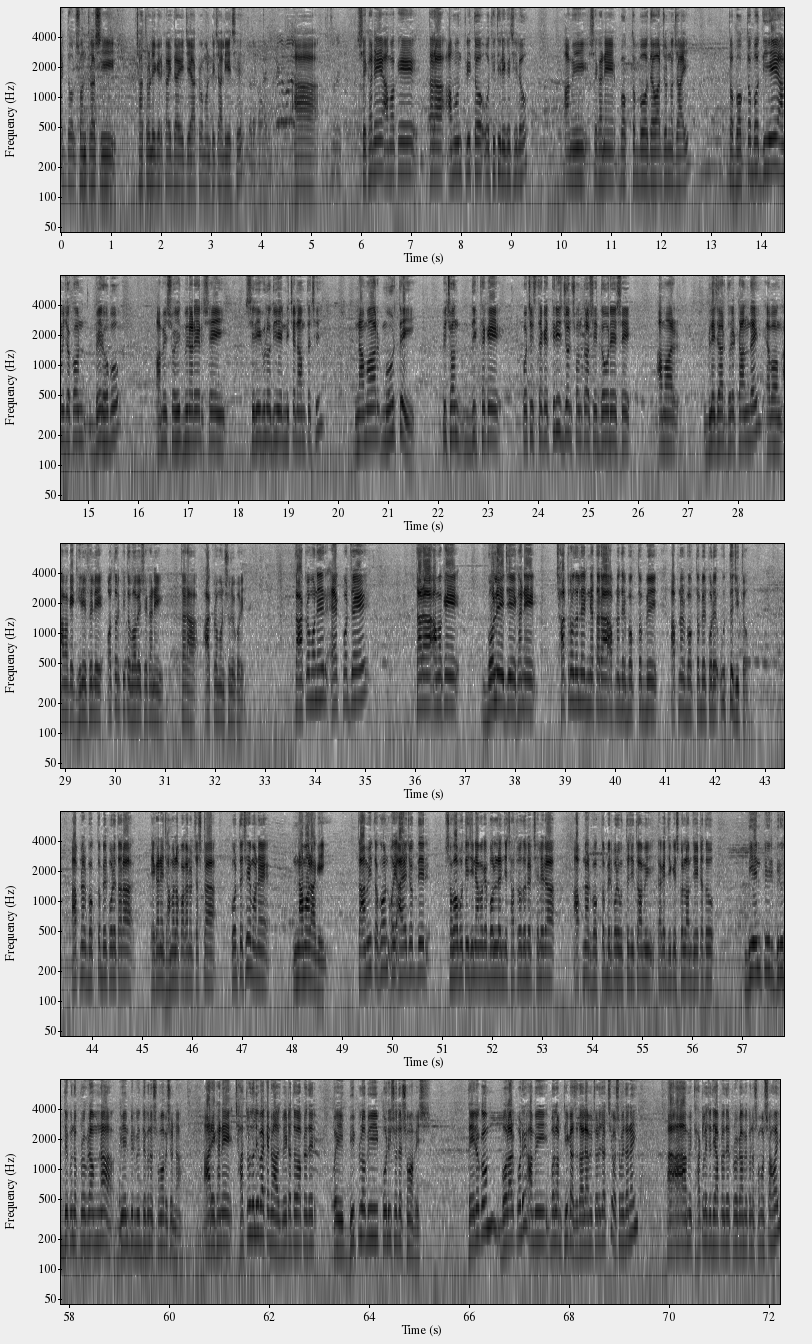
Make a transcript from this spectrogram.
একদল সন্ত্রাসী ছাত্রলীগের কায়দায় যে আক্রমণটি চালিয়েছে। সেখানে আমাকে তারা আমন্ত্রিত অতিথি রেখেছিল। আমি সেখানে বক্তব্য দেওয়ার জন্য যাই। তো বক্তব্য দিয়ে আমি যখন বের হব, আমি শহীদ মিনারের সেই সিঁড়িগুলো দিয়ে নিচে নামতেছি। নামার মুহূর্তেই পিছন দিক থেকে পঁচিশ থেকে তিরিশ জন সন্ত্রাসী দৌড়ে এসে আমার ব্লেজার ধরে টান দেয় এবং আমাকে ঘিরে ফেলে অতর্কিতভাবে সেখানে তারা আক্রমণ শুরু করে। তা আক্রমণের এক পর্যায়ে তারা আমাকে বলে যে এখানে ছাত্রদলের নেতারা আপনাদের বক্তব্যে, আপনার বক্তব্যের পরে উত্তেজিত। আপনার বক্তব্যের পরে তারা এখানে ঝামেলা পাকানোর চেষ্টা করতেছে মানে নামার আগেই। তা আমি তখন ওই আয়োজকদের সভাপতি যিনি আমাকে বললেন যে ছাত্রদলের ছেলেরা আপনার বক্তব্যের পরে উত্তেজিত, আমি তাকে জিজ্ঞেস করলাম যে এটা তো বিএনপির বিরুদ্ধে কোনো প্রোগ্রাম না, বিএনপির বিরুদ্ধে কোনো সমাবেশও না। আর এখানে ছাত্রদলই বা কেন আসবে, এটা তো আপনাদের ওই বিপ্লবী পরিষদের সমাবেশ। তো এরকম বলার পরে আমি বললাম, ঠিক আছে, তাহলে আমি চলে যাচ্ছি, অসুবিধা নেই। আমি থাকলে যদি আপনাদের প্রোগ্রামে কোনো সমস্যা হয়,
